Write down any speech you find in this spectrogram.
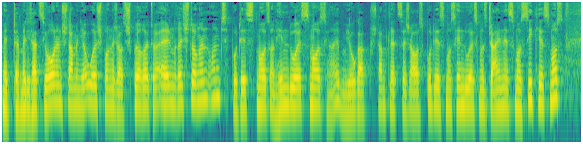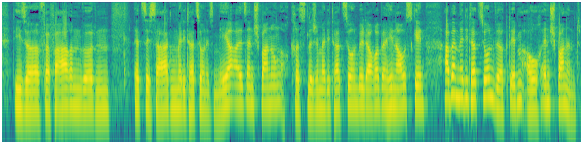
Meditationen stammen ja ursprünglich aus spirituellen Richtungen und Buddhismus und Hinduismus, ja, eben Yoga stammt letztlich aus Buddhismus, Hinduismus, Jainismus, Sikhismus. Diese Verfahren würden letztlich sagen, Meditation ist mehr als Entspannung, auch christliche Meditation will darüber hinausgehen, aber Meditation wirkt eben auch entspannend.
